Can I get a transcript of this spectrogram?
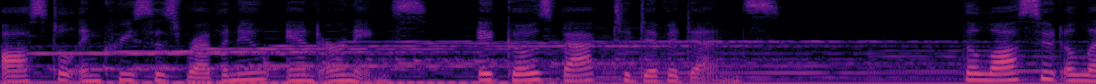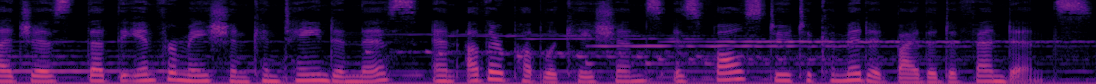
Austal increases revenue and earnings. It goes back to dividends. The lawsuit alleges that the information contained in this and other publications is false due to committed by the defendants.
